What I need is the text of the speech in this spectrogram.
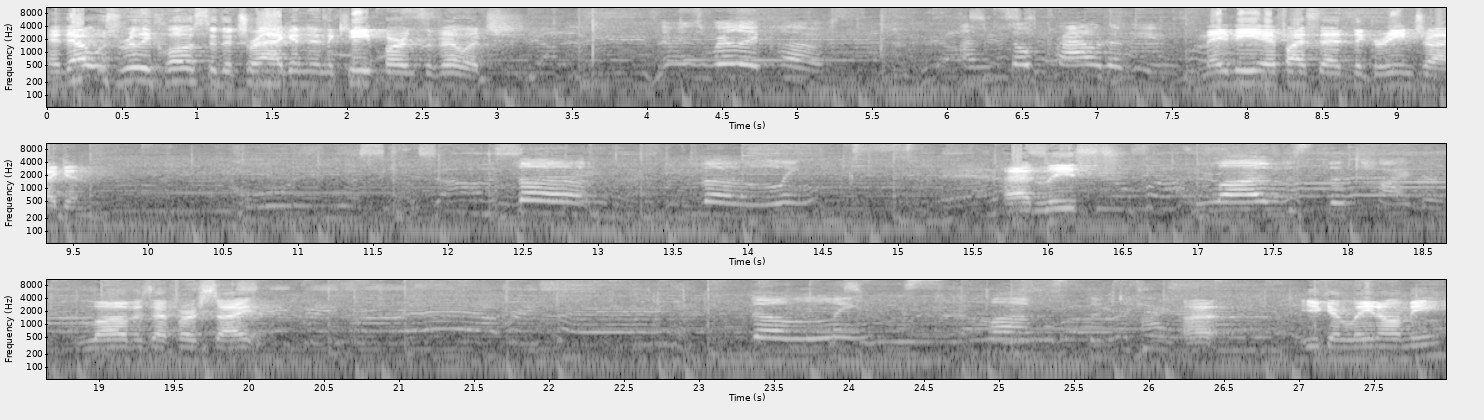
And that was really close to the dragon in the keep burns the village. it was really close. I'm so proud of you. Maybe if I said the green dragon. The the lynx At least loves the tiger. love is at first sight. The lynx loves the tiger. Uh, you can lean on me.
